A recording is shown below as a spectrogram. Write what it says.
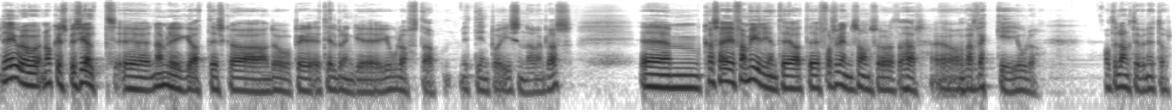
Det er jo noe spesielt, eh, nemlig at det skal tilbringe julaften midt inn på isen der en plass. Ehm, hva sier familien til at det forsvinner sånn som dette her, eh, og har vært vekke i jula? Det er langt over nyttår?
